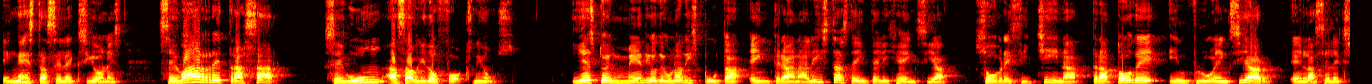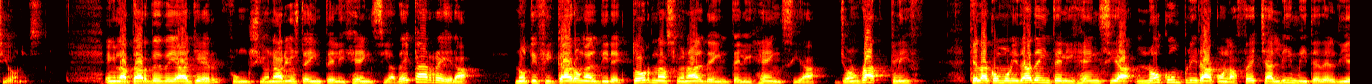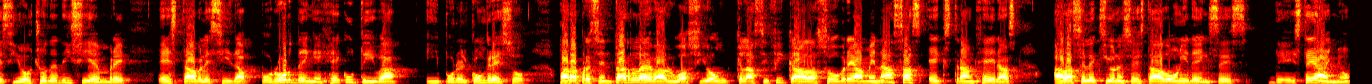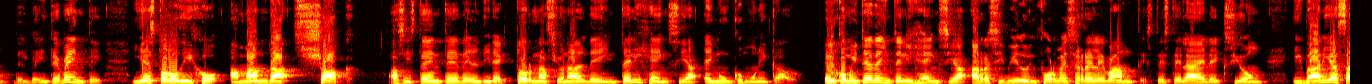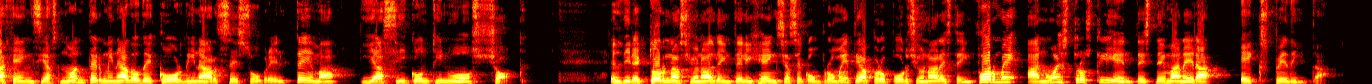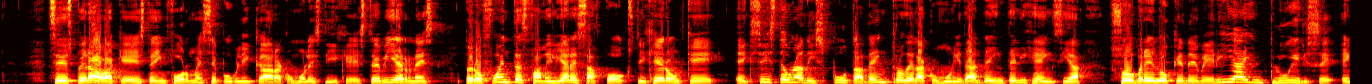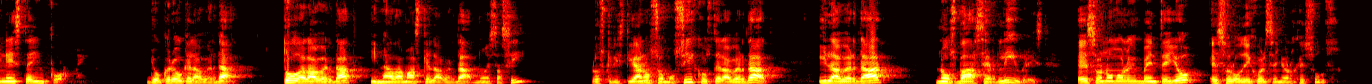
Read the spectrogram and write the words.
en estas elecciones, se va a retrasar, según ha sabido Fox News. Y esto en medio de una disputa entre analistas de inteligencia sobre si China trató de influenciar en las elecciones. En la tarde de ayer, funcionarios de inteligencia de carrera notificaron al director nacional de inteligencia, John Radcliffe, que la comunidad de inteligencia no cumplirá con la fecha límite del 18 de diciembre establecida por orden ejecutiva y por el Congreso para presentar la evaluación clasificada sobre amenazas extranjeras a las elecciones estadounidenses de este año, del 2020. Y esto lo dijo Amanda Schock, asistente del director nacional de inteligencia, en un comunicado. El Comité de Inteligencia ha recibido informes relevantes desde la elección y varias agencias no han terminado de coordinarse sobre el tema y así continuó Shock. El director nacional de inteligencia se compromete a proporcionar este informe a nuestros clientes de manera expedita. Se esperaba que este informe se publicara, como les dije, este viernes, pero fuentes familiares a Fox dijeron que existe una disputa dentro de la comunidad de inteligencia sobre lo que debería incluirse en este informe. Yo creo que la verdad, toda la verdad y nada más que la verdad, ¿no es así? Los cristianos somos hijos de la verdad y la verdad nos va a hacer libres. Eso no me lo inventé yo, eso lo dijo el Señor Jesús.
